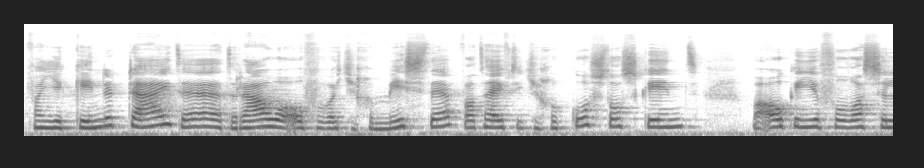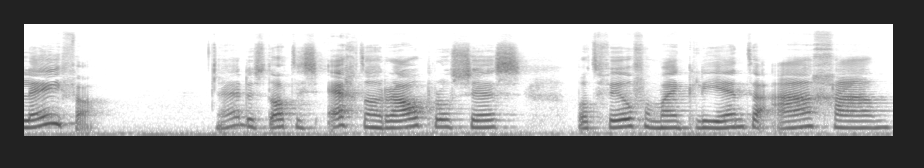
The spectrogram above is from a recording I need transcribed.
van je kindertijd, het rouwen over wat je gemist hebt. Wat heeft het je gekost als kind, maar ook in je volwassen leven dus dat is echt een rouwproces wat veel van mijn cliënten aangaan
